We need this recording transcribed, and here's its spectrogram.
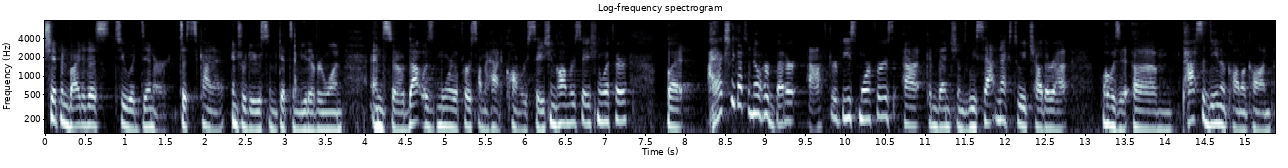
Chip invited us to a dinner just to kind of introduce and get to meet everyone. And so that was more the first time I had conversation conversation with her. But I actually got to know her better after Beast Morphers at conventions. We sat next to each other at what was it, um, Pasadena Comic Con.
